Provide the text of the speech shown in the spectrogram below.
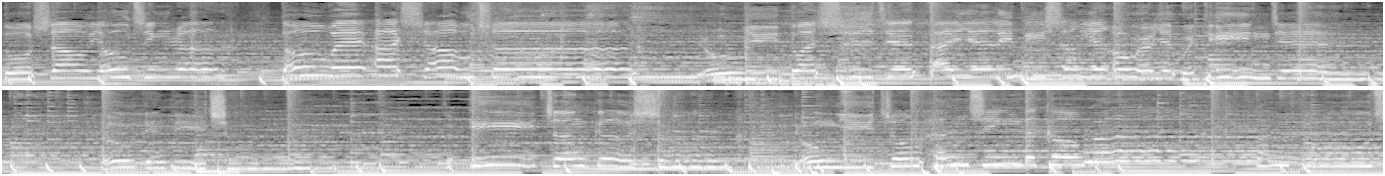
多少有情人都为爱消沉。在夜里闭上眼，偶尔也会听见有点低沉的一阵歌声，用一种很轻的口吻。反复唱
